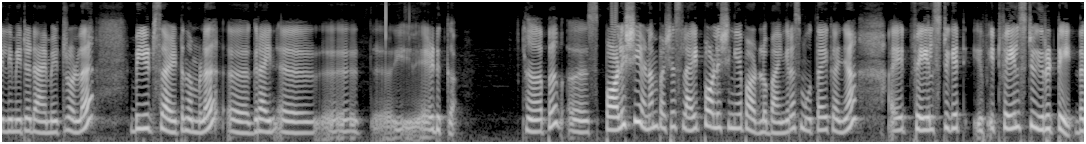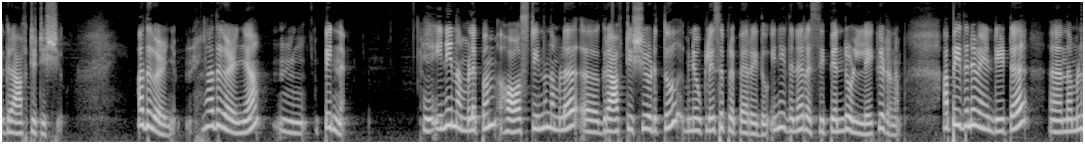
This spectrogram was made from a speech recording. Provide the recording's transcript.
millimetre diameter ഉള്ള ബീഡ്സായിട്ട് നമ്മൾ ഗ്രൈൻ എടുക്കുക. അപ്പോൾ പോളിഷ് ചെയ്യണം പക്ഷേ സ്ലൈറ്റ് പോളിഷിങ്ങേ പാടുള്ളൂ. ഭയങ്കര സ്മൂത്തായി കഴിഞ്ഞാൽ it fails to get it fails to irritate the graft tissue അത് കഴിഞ്ഞു. അത് കഴിഞ്ഞാൽ പിന്നെ ഇനി നമ്മളിപ്പം ഹോസ്റ്റിൽ നിന്ന് നമ്മൾ ഗ്രാഫ് ടിഷ്യൂ എടുത്തു ന്യൂക്ലിയസ് പ്രിപ്പയർ ചെയ്തു. ഇനി ഇതിനെ റെസിപ്പിയന്റെ ഉള്ളിലേക്ക് ഇടണം. അപ്പോൾ ഇതിന് വേണ്ടിയിട്ട് നമ്മൾ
